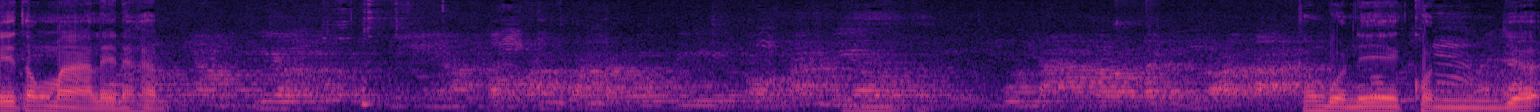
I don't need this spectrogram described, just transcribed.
นี่ต้องมาเลยนะครับ ข้างบนนี่คนเยอะ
